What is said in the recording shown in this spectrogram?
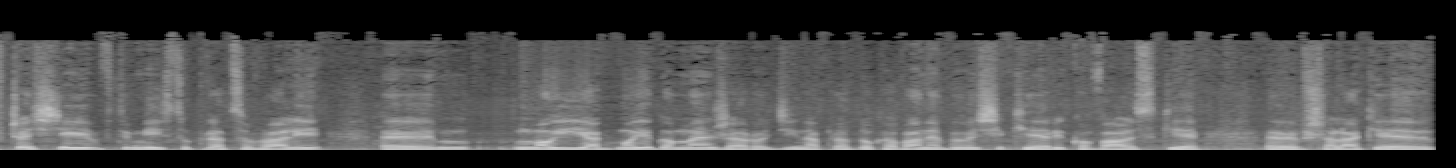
Wcześniej w tym miejscu pracowali moi, jak mojego męża rodzina. Produkowane były siekiery kowalskie, e, wszelakie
